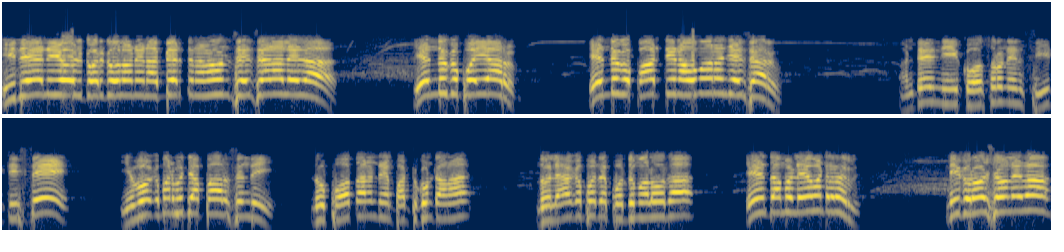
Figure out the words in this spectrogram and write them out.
ఇదే నియోజకవర్గంలో నేను అభ్యర్థిని అనౌన్స్ చేశానా లేదా? ఎందుకు పోయారు? ఎందుకు పార్టీని అవమానం చేశారు? అంటే నీ కోసం నేను సీట్ ఇస్తే ఇవ్వకమని చెప్పాల్సింది. నువ్వు పోతానంటే నేను పట్టుకుంటానా? నువ్వు లేకపోతే పొద్దుమలవదా ఏం తమ్ముళ్ళు ఏమంటారు? నీకు రోషం లేదా?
